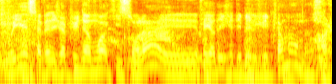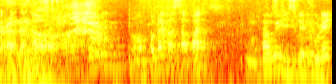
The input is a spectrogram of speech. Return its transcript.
Vous voyez, ça fait déjà plus d'un mois qu'ils sont là et regardez, j'ai des belles griffes quand même. Oh là là là là. un problème à sa patte. On Ah oui, qu'il se il- fait fouler.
